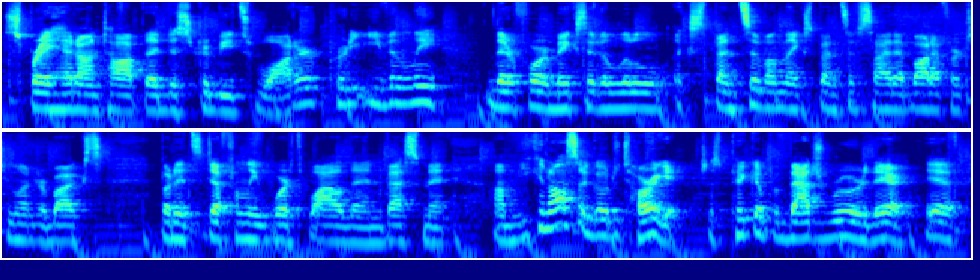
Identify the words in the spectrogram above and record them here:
spray head on top that distributes water pretty evenly. Therefore, it makes it a little expensive on the expensive side. I bought it for 200 bucks but it's definitely worthwhile the investment. Um, you can also go to Target, just pick up a batch brewer there. They have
